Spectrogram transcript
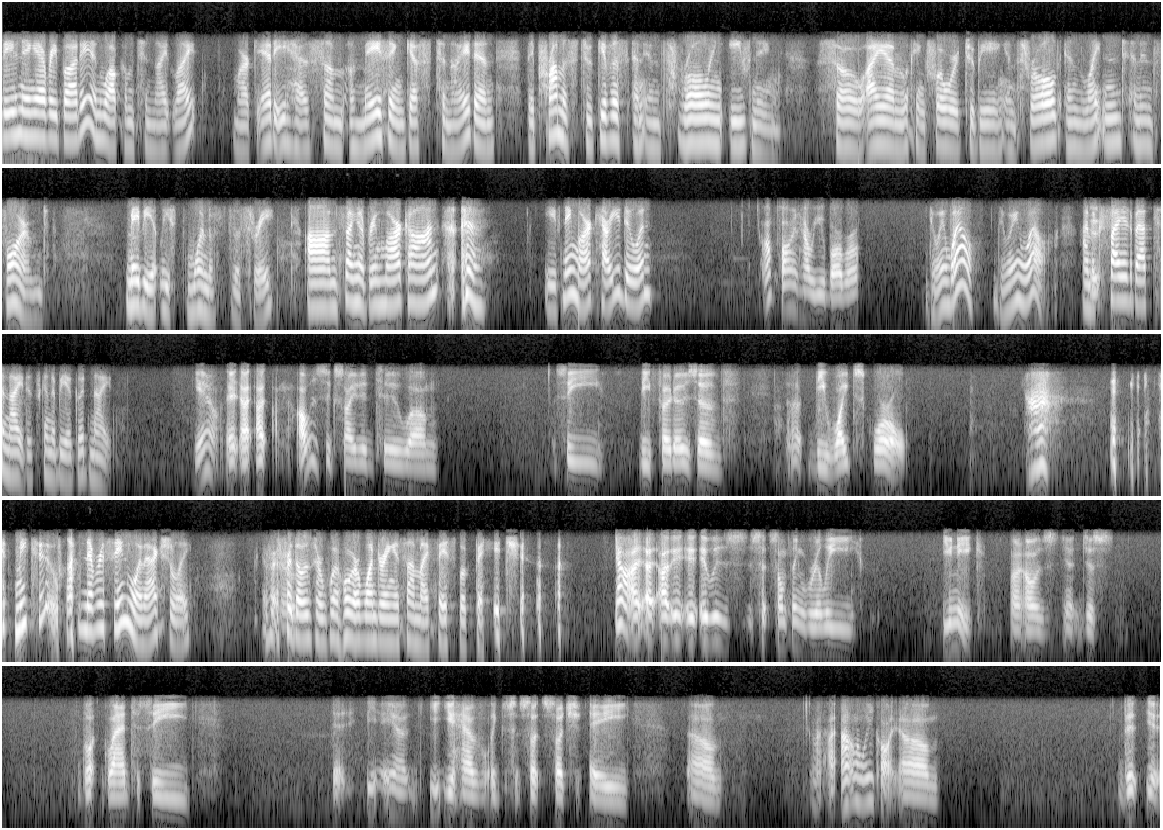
Good evening, everybody, and welcome to Nightlight. Mark Eddy has some amazing guests tonight, and they promise to give us an enthralling evening. So I am looking forward to being enthralled, enlightened, and informed. Maybe at least one of the three. Um, so I'm going to bring Mark on. evening, Mark. How are you doing? I'm fine. How are you, Barbara? Doing well. Doing well. I'm excited about tonight. It's going to be a good night. Yeah, I I, I was excited to um, see the photos of uh, the white squirrel. Ah, me too. I've never seen one actually. For, for those who are, who are wondering, it's on my Facebook page. yeah, I, I, it, it was something really unique. I, I was just glad to see. Uh, you know, you have like such such a. Um, I, I don't know what you call it. Um, uh,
